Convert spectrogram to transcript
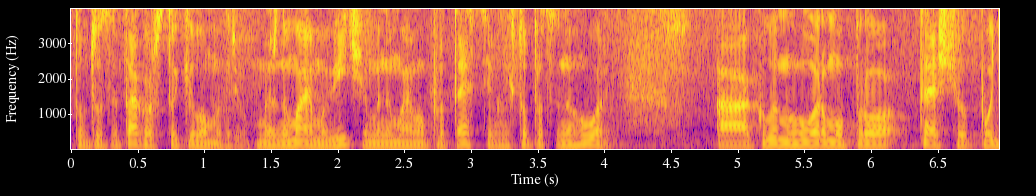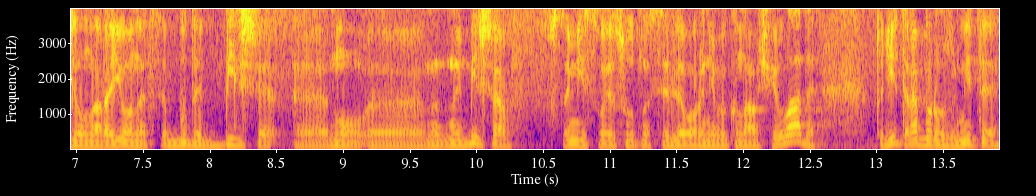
Тобто це також 100 кілометрів. Ми ж не маємо вічі, ми не маємо протестів, ніхто про це не говорить. А коли ми говоримо про те, що поділ на райони це буде більше, е, ну е, не більше, а в самій своїй сутності для органів виконавчої влади, тоді треба розуміти,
